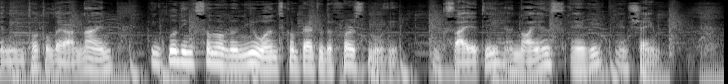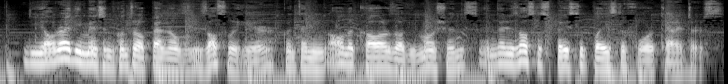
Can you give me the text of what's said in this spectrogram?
and in total there are 9, including some of the new ones compared to the first movie anxiety, annoyance, envy, and shame. The already mentioned control panel is also here, containing all the colors of emotions, and there is also space to place the four characters.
